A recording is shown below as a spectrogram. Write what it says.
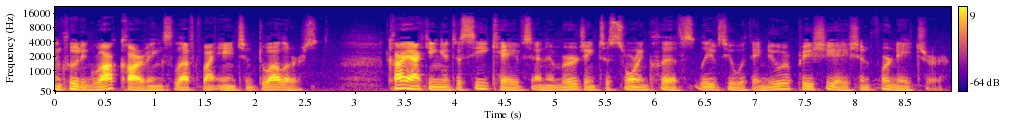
including rock carvings left by ancient dwellers. Kayaking into sea caves and emerging to soaring cliffs leaves you with a new appreciation for nature.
